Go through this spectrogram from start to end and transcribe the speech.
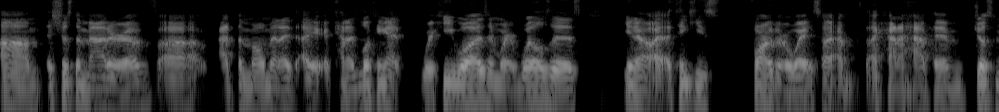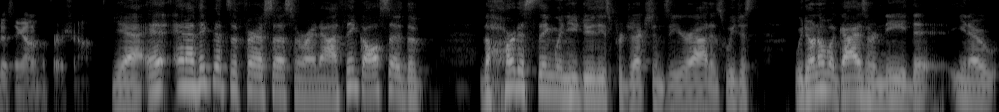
Um, it's just a matter of uh, at the moment, I, I kind of looking at where he was and where Wills is. You know, I, I think he's farther away, so I, I kind of have him just missing out on the first round. Yeah, and, and I think that's a fair assessment right now. I think also the the hardest thing when you do these projections a year out is we just we don't know what guys are need. That you know,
